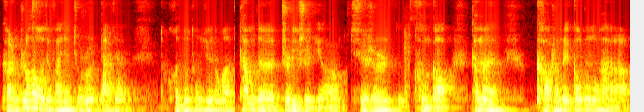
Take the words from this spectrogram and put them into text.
考上之后就发现，就是说大家很多同学的话，他们的智力水平确实很高。他们考上这高中的话，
